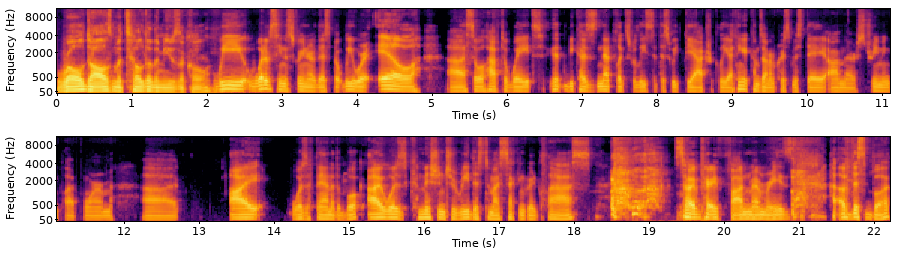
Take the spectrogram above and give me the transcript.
Roald Dahl's Matilda the Musical. We would have seen a screener of this, but we were ill. Uh, so we'll have to wait because Netflix released it this week theatrically. I think it comes out on Christmas Day on their streaming platform. Uh, I was a fan of the book. I was commissioned to read this to my second grade class. so I have very fond memories of this book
